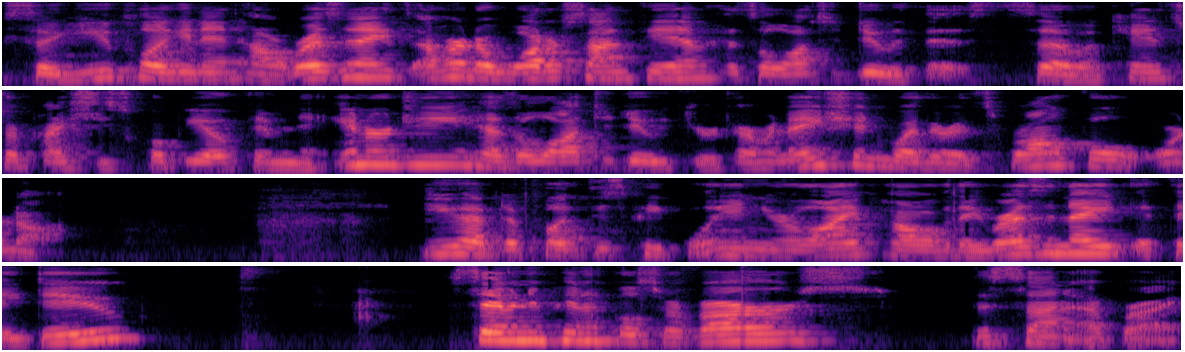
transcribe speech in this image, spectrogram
So you plug it in how it resonates. I heard a water sign fem has a lot to do with this. So a Cancer, Pisces, Scorpio, feminine energy has a lot to do with your termination, whether it's wrongful or not. You have to plug these people in your life however they resonate. If they do, Seven of Pentacles reversed, the Sun upright.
